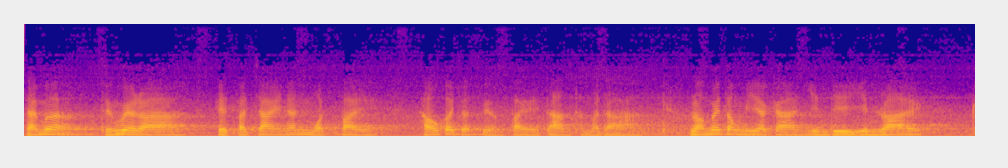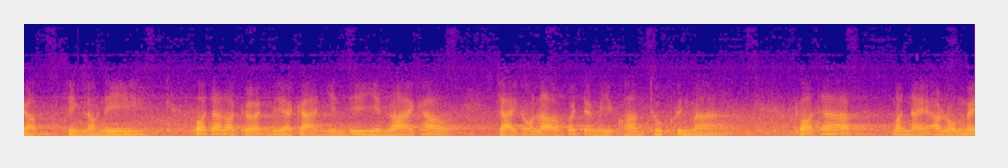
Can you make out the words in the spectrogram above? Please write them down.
แต่เมื่อถึงเวลาเหตุปัจจัยนั้นหมดไป เขาก็จะเสื่อมไปตามธรรมดา เราไม่ต้องมีอาการยินดียินร้ายกับสิ่งเหล่านี้ เพราะถ้าเราเกิดมีอาการยินดียินร้ายเข้า ใจของเราก็จะมีความทุกข์ขึ้นมา เพราะถ้าวันไหนอารมณ์ไม่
